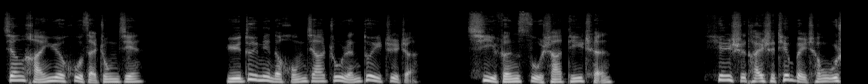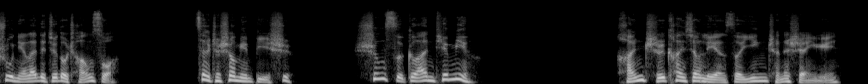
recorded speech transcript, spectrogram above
将韩月护在中间，与对面的洪家诸人对峙着，气氛肃杀低沉。天石台是天北城无数年来的决斗场所，在这上面比试。生死各安天命。韩池看向脸色阴沉的沈云，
